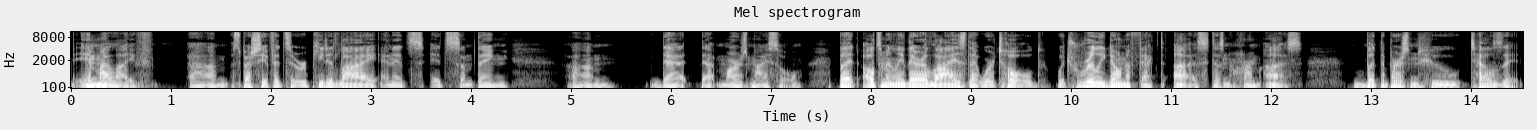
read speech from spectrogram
in my life, um, especially if it's a repeated lie and it's it's something um, that that mars my soul. But ultimately, there are lies that we're told which really don't affect us, doesn't harm us, but the person who tells it,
